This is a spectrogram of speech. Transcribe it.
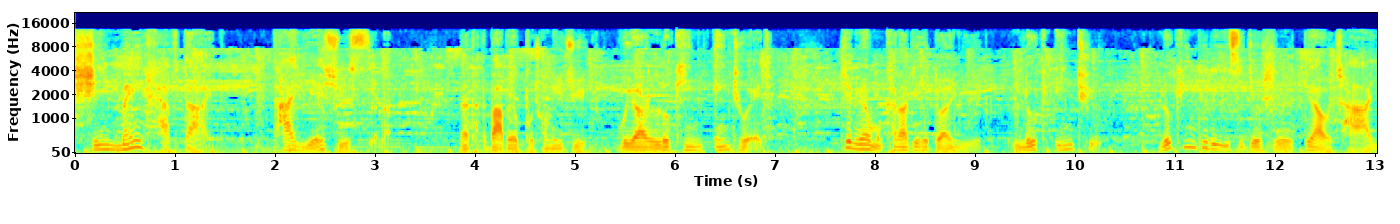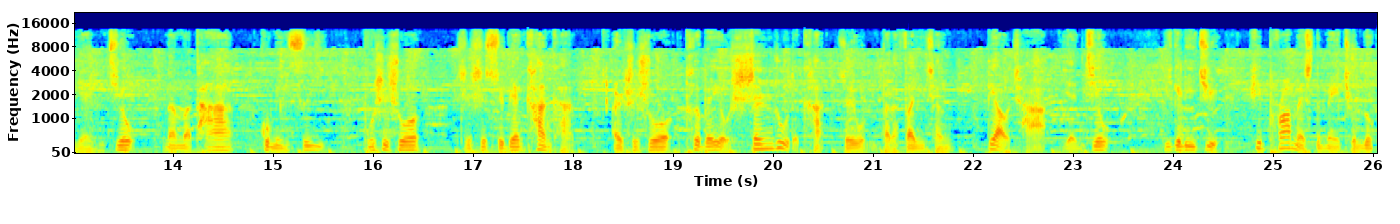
，She may have died，她也许死了。那他的爸爸又补充了一句，We are looking into it。这里面我们看到这个短语，look into，look into 的意思就是调查研究。那么它顾名思义，不是说只是随便看看，而是说特别有深入的看。所以我们把它翻译成调查研究。一个例句。He promised me to look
